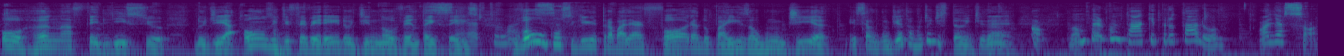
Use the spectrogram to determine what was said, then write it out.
Ohana Felício, do dia 11 de fevereiro de 96. Certo, Larissa. Vou conseguir trabalhar fora do país algum dia. Esse algum dia tá muito distante, né? Bom, vamos perguntar aqui para o tarô. Olha só.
